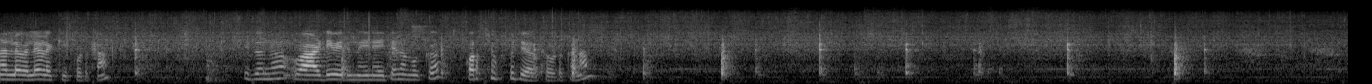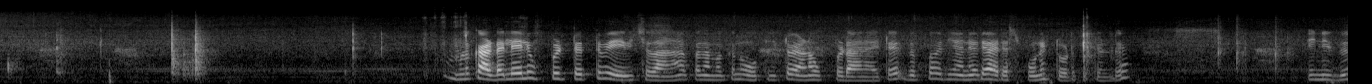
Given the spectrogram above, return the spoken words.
നല്ലപോലെ ഇളക്കി കൊടുക്കാം. ഇതൊന്ന് വാടി വരുന്നതിനായിട്ട് നമുക്ക് കുറച്ച് ഉപ്പ് ചേർത്ത് കൊടുക്കണം. നമ്മൾ കടലയിൽ ഉപ്പിട്ടിട്ട് വേവിച്ചതാണ്. അപ്പോൾ നമുക്ക് നോക്കിയിട്ട് വേണം ഉപ്പിടാനായിട്ട്. ഇതിപ്പോൾ ഞാനൊരു അര സ്പൂൺ ഇട്ട് കൊടുത്തിട്ടുണ്ട്. ഇനി ഇത്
